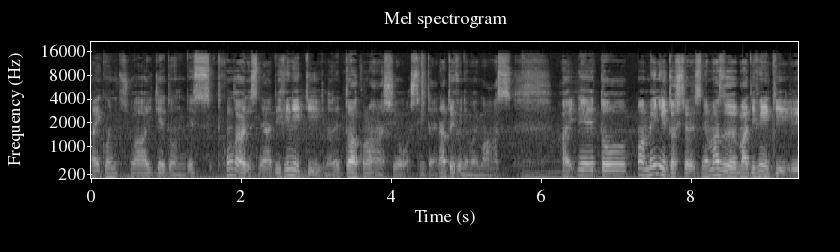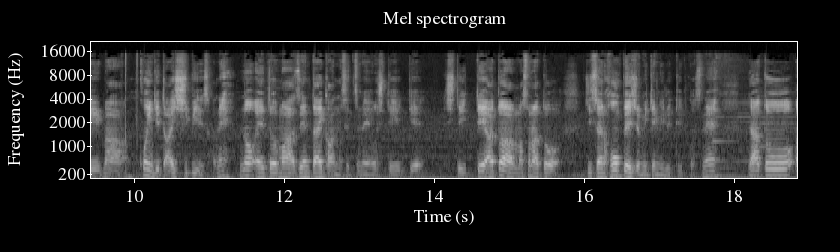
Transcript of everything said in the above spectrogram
はい、こんにちは。池ドンです。今回はですね、ディフィニティのネットワークの話をしてみたいなというふうに思います。はい。で、えっと、まあ、メニューとしてはですね、まず、まあ、ディフィニティ、え、まあ、コインで言うと ICP ですかね、の、えっと、まあ、全体感の説明をしていて、していって、あとは、ま、その後、実際のホームページを見てみるっていうところですね。で、あと、え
